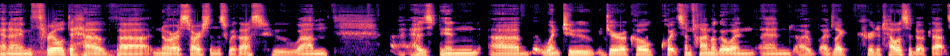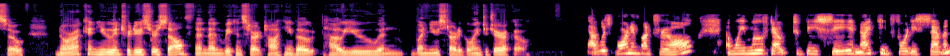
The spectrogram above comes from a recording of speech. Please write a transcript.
And I'm thrilled to have uh, Nora Sarsens with us, who um, has been uh, went to Jericho quite some time ago, and and I, would like her to tell us about that. So, Nora, can you introduce yourself, and then we can start talking about how you and when you started going to Jericho. I was born in Montreal, and we moved out to BC in 1947.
